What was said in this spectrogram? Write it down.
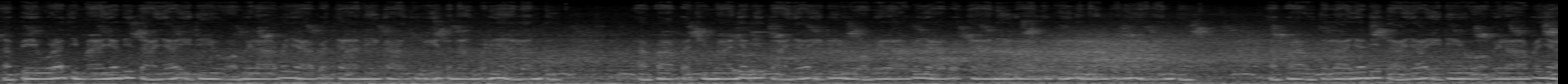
สัพเพอุรติมายะทิตายะอิติโยเวลาปยาปัจจานิกาสุขีตนังปริหารันตุ สัพพะปัจฉิมายะนิสายะอิริโยเวลาปยาปัจจานิกาสุขีตนังปริหารันตุสัพพะอุตรายะนิสายะอิริโยเวลาปยา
